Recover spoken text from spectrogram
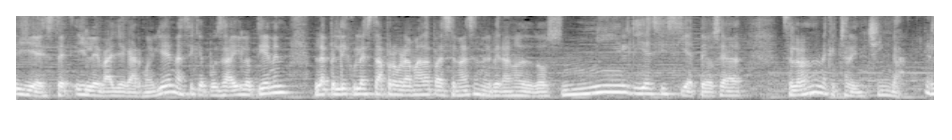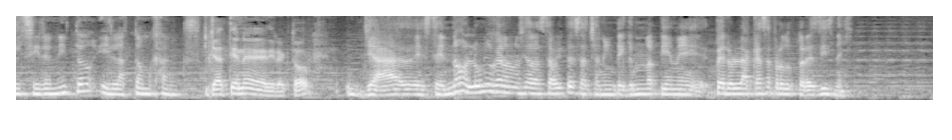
Y este, y le va a llegar muy bien. Así que pues ahí lo tienen. La película está programada para estrenarse en el verano de 2017. O sea, se la van a tener que echar en chinga. El sirenito y la Tom Hanks. ¿Ya tiene director? Ya, este, no, lo único que han anunciado hasta ahorita es a Channing Tatum, no tiene, pero la casa productora es Disney.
